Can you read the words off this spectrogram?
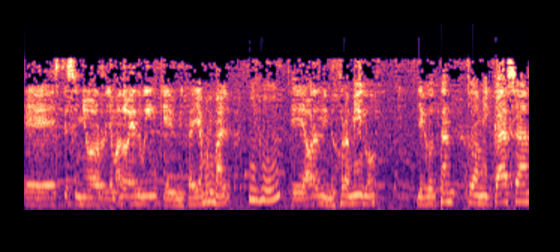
eh, este señor llamado Edwin, que me caía muy mal, eh, ahora es mi mejor amigo, llegó tanto a mi casa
